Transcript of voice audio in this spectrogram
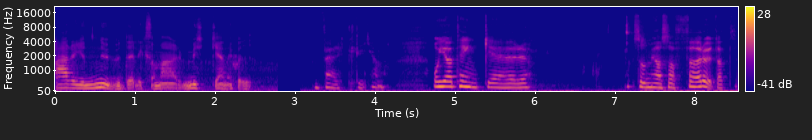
är det ju nu det liksom är mycket energi. Verkligen. Och jag tänker, som jag sa förut, att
